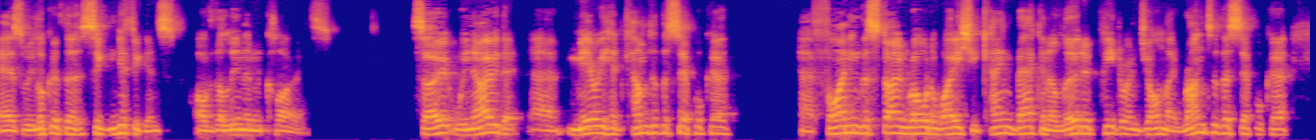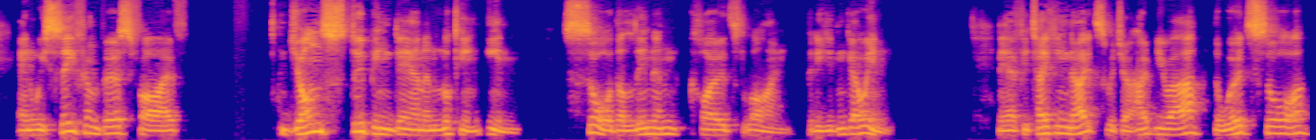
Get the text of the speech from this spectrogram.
as we look at the significance of the linen clothes. So we know that uh, Mary had come to the sepulchre, uh, finding the stone rolled away. She came back and alerted Peter and John. They run to the sepulchre, and we see from verse 5 John stooping down and looking in saw the linen clothes lying, but he didn't go in. Now, if you're taking notes, which I hope you are, the word saw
